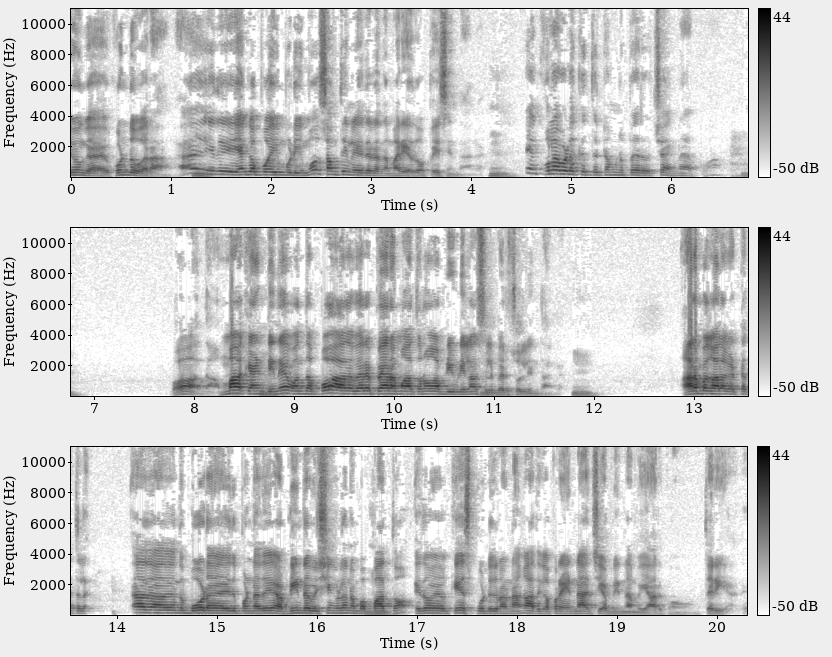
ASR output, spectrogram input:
இவங்க கொண்டு வராங்க. இது எங்க போய் முடியுமோ சம்திங் எதிர அந்த மாதிரி ஏதோ பேசியிருந்தாங்க. ஏன் குலவிளக்கு திட்டம்னு பேர் வச்சா என்ன அப்போ இப்போ அந்த அம்மா கேன்டீனே வந்தப்போ அதை வேற பேரை மாத்தணும் அப்படி இப்படிலாம் சில பேர் சொல்லியிருந்தாங்க. ஆரம்ப காலகட்டத்தில் அந்த போர்டை இது பண்ணது அப்படின்ற விஷயங்களும் நம்ம பார்த்தோம். ஏதோ கேஸ் போட்டுக்கிறாங்க அதுக்கப்புறம் என்ன ஆச்சு அப்படின்னு நம்ம யாருக்கும் தெரியாது.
